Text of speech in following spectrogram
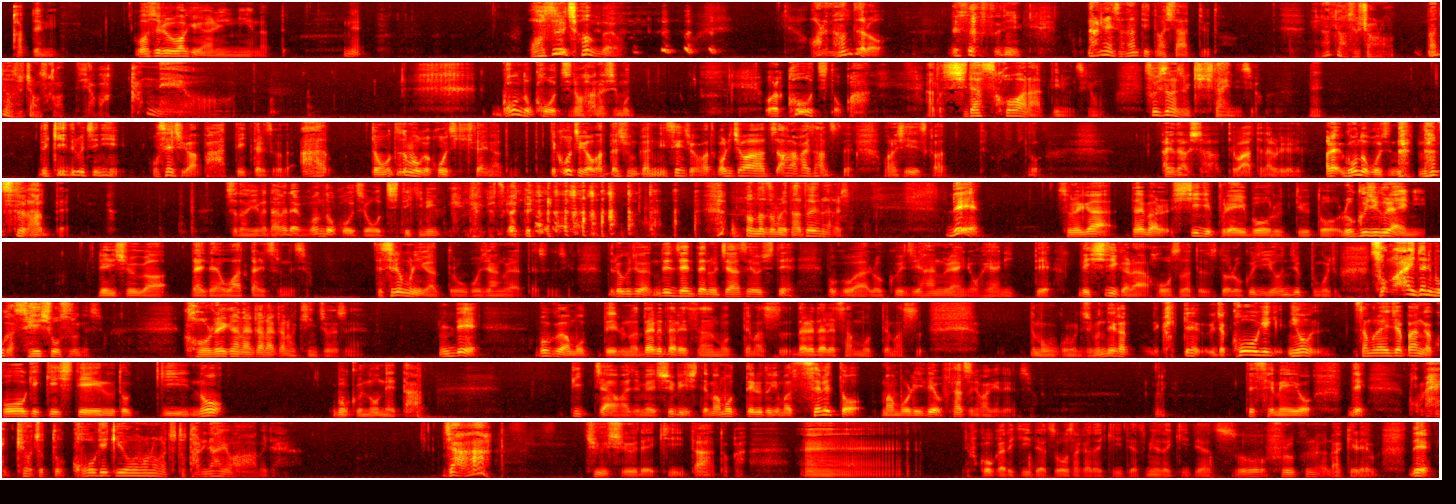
勝手に。忘れるわけがない人間だって。ね。忘れちゃうんだよ。あれなんでだろうで、スタッフに、何々さんなんて言ってました？って言うと、え、なんで忘れちゃうのなんで忘れちゃうんですか？いや、わかんねえよ。今度コーチの話も、俺コーチとか、あとシダスコアラーっているんですけども、そういう人たちに聞きたいんですよ。ね。で、聞いてるうちに、お選手がバーって行ったりすること、ああ、って思ってて僕はコーチ聞きたいなと思って。で、コーチが終わった瞬間に選手が終わって、こんにちは、あ、中井さんっ、つって、お話いいですか？って。ありがとうございましたってわーって殴りかけて。あれ、ゴンドコーチ、な、なんつったなって。ちょっと今ダメだよ。ゴンドコーチをオチ的に なんか使ってる。そんなつもりで例えの話。で、それが、例えば7時プレイボールっていうと、6時ぐらいに練習が大体終わったりするんですよ。で、セレモニーがあったら5時半ぐらいだったりするんですよ。で、6時ぐらい。で、全体の打ち合わせをして、僕は6時半ぐらいにお部屋に行って、で、7時から放送だったりすると、6時40分、50分。その間に僕は清唱するんですよ。これがなかなかの緊張ですね。で、僕が持っているのは、誰々さん持ってます。誰々さん持ってます。でも、この自分で勝手に、じゃ攻撃、日本、侍ジャパンが攻撃している時の僕のネタ。ピッチャーをはじめ守備して守ってる時、まあ、攻めと守りで二つに分けてるんですよ。で、攻めよう。で、ごめん、今日ちょっと攻撃用のがちょっと足りないわ、みたいな。じゃあ、九州で聞いたとか、えー、福岡で聞いたやつ、大阪で聞いたやつ、宮崎で聞いたやつを古くなければ。で、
